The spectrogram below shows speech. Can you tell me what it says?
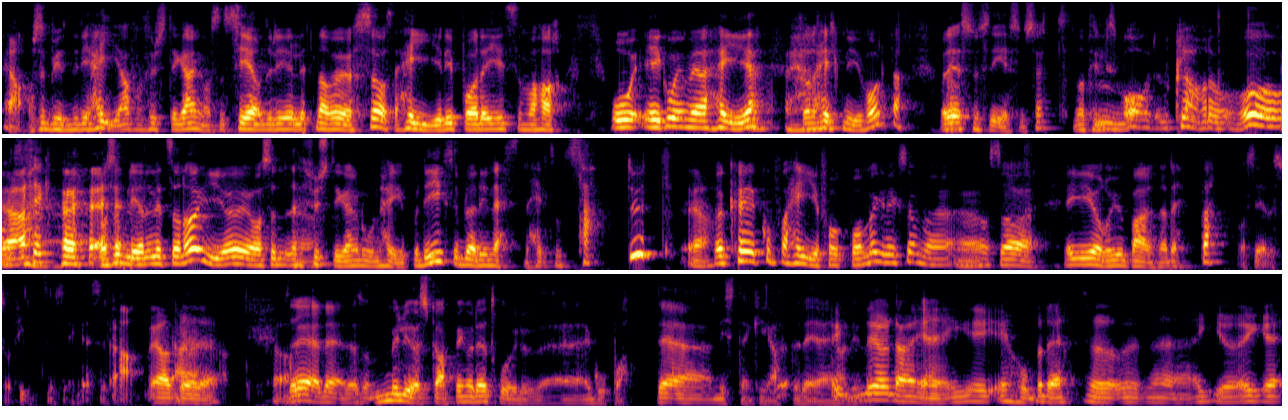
Ja. Og så begynner de å heie for første gang, og så ser du de er litt nervøse, og så heier de på de som har Og jeg går med og heier. Sånne helt nye folk, da. Og det syns jeg er så søtt. Når de liksom Å, du klarer det! Å, så kjekt! Og så blir det litt sånn oi, oi, og så første gang noen heier på de, så blir de nesten helt sånn satt ut. Ja. Ok, hvorfor heier folk på meg, liksom? Og så Jeg gjør jo bare dette. Og så er det så fint, syns jeg. Det. Ja, ja, det det. Så det, det, det er sånn miljøskaping, og det tror jeg du er god på. Det mistenker jeg at det er. Jeg, det nei, jeg, jeg, jeg håper det. Så, eh, jeg,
